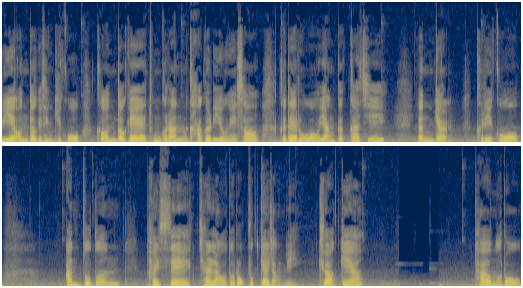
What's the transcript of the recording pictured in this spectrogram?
위에 언덕이 생기고 그 언덕에 동그란 각을 이용해서 그대로 양 끝까지 연결 그리고 안 부분 발색 잘 나오도록 붓결 정리 큐할게요. 다음으로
